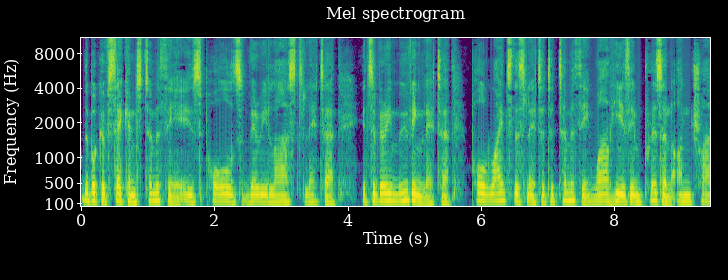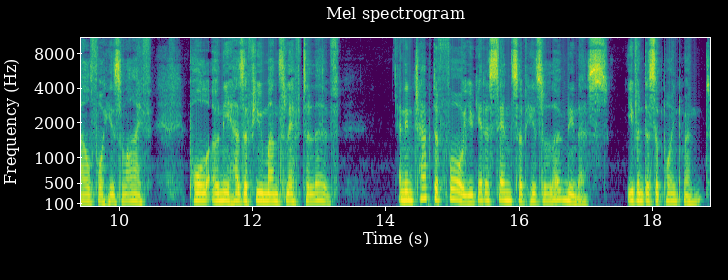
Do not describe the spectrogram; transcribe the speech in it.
The book of Second Timothy is Paul's very last letter. It's a very moving letter. Paul writes this letter to Timothy while he is in prison on trial for his life. Paul only has a few months left to live. And in chapter 4, you get a sense of his loneliness, even disappointment.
